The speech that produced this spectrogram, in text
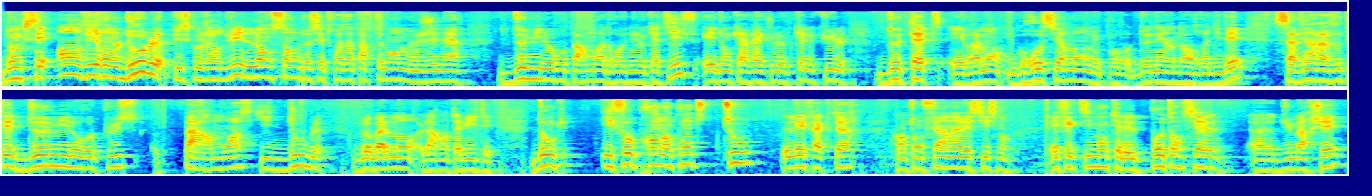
Donc c'est environ le double puisqu'aujourd'hui l'ensemble de ces trois appartements me génère 2000 euros par mois de revenus locatifs et donc avec le calcul de tête et vraiment grossièrement mais pour donner un ordre d'idée, ça vient rajouter 2000 euros de plus par mois, ce qui double globalement la rentabilité. Donc, il faut prendre en compte tous les facteurs quand on fait un investissement. effectivement quel est le potentiel du marché,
